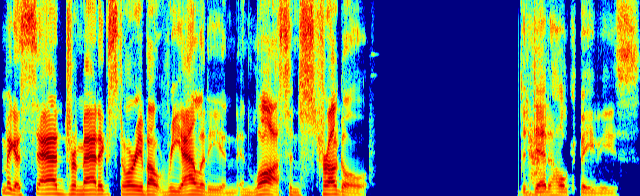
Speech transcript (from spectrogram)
make a sad, dramatic story about reality and, and loss and struggle. The God. dead Hulk babies.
